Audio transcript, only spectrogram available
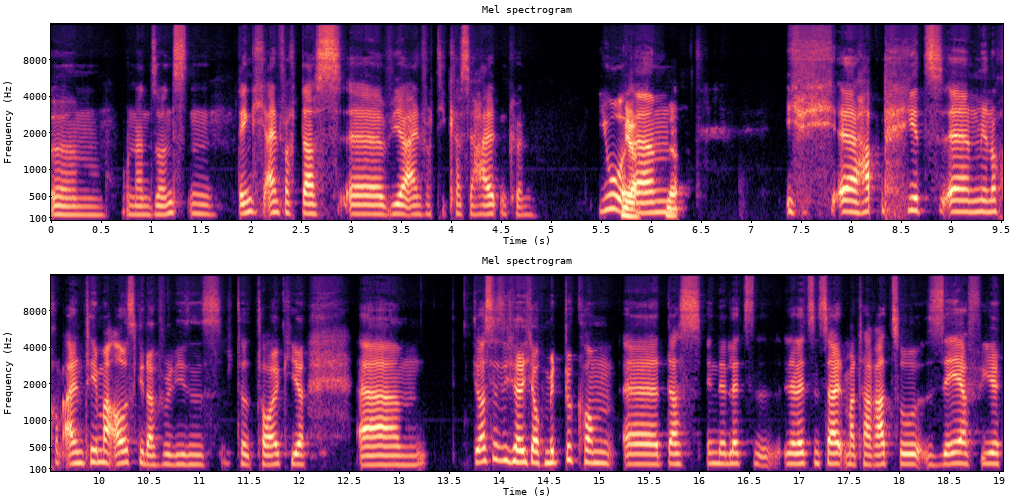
Ähm, und ansonsten denke ich einfach, dass äh, wir einfach die Klasse halten können. Jo, ja, ähm, ja. ich äh, habe jetzt äh, mir noch ein Thema ausgedacht für dieses Talk hier. Ähm, du hast ja sicherlich auch mitbekommen, äh, dass in der letzten, in der letzten Zeit Matarazzo sehr viel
